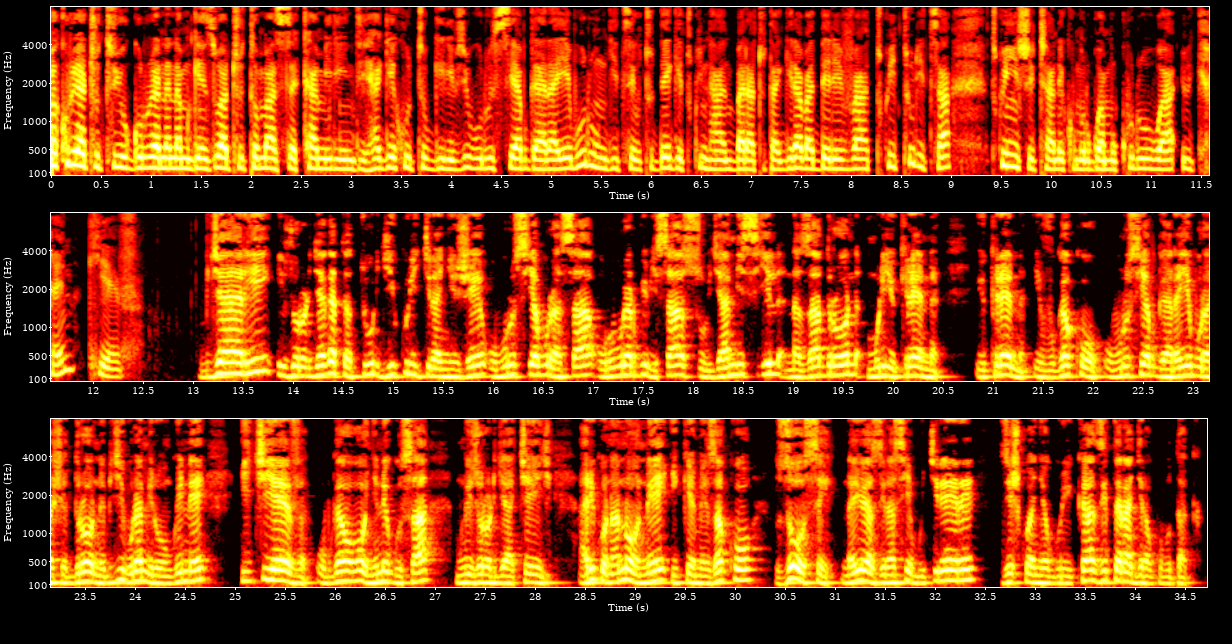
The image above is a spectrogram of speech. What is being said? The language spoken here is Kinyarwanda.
makuru yacu tuyugururana na mugenzi wacu thomas kamirindi. Hagiye kutubwira ivy'uburusiya bwaraye burungitse utudege tw'intambara tutagira abadereva twituritsa twinshi cane ku murwa mukuru wa ukraine kiev. Byari ijoro rya gatatu ryikurikiranyije uburusiya burasa urubura rw'ibisasu bya misile na za drone muri ukraine. Ukraine ivuga ko uburusiya bwaraye burashe drone byibura mirongo ine i kiev ubwaho honyine gusa mu ijoro ryakeye. Ariko nanone ikemeza ko zose na yo yazirasiye mu kirere zishwanyagurika zitaragera ku butaka.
